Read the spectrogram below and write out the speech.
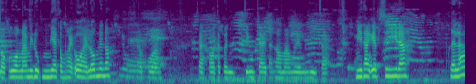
หลอกลวงนะมีลูกมีเมียก็บ่ให้โอ้ให้ล้มเลยเนาะแม่ถ้าพวงก็ขอแต่เพิ่นจริงใจทางเฮามามื้อนี้มื้อนี้ก็มีทาง FC นะหลา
